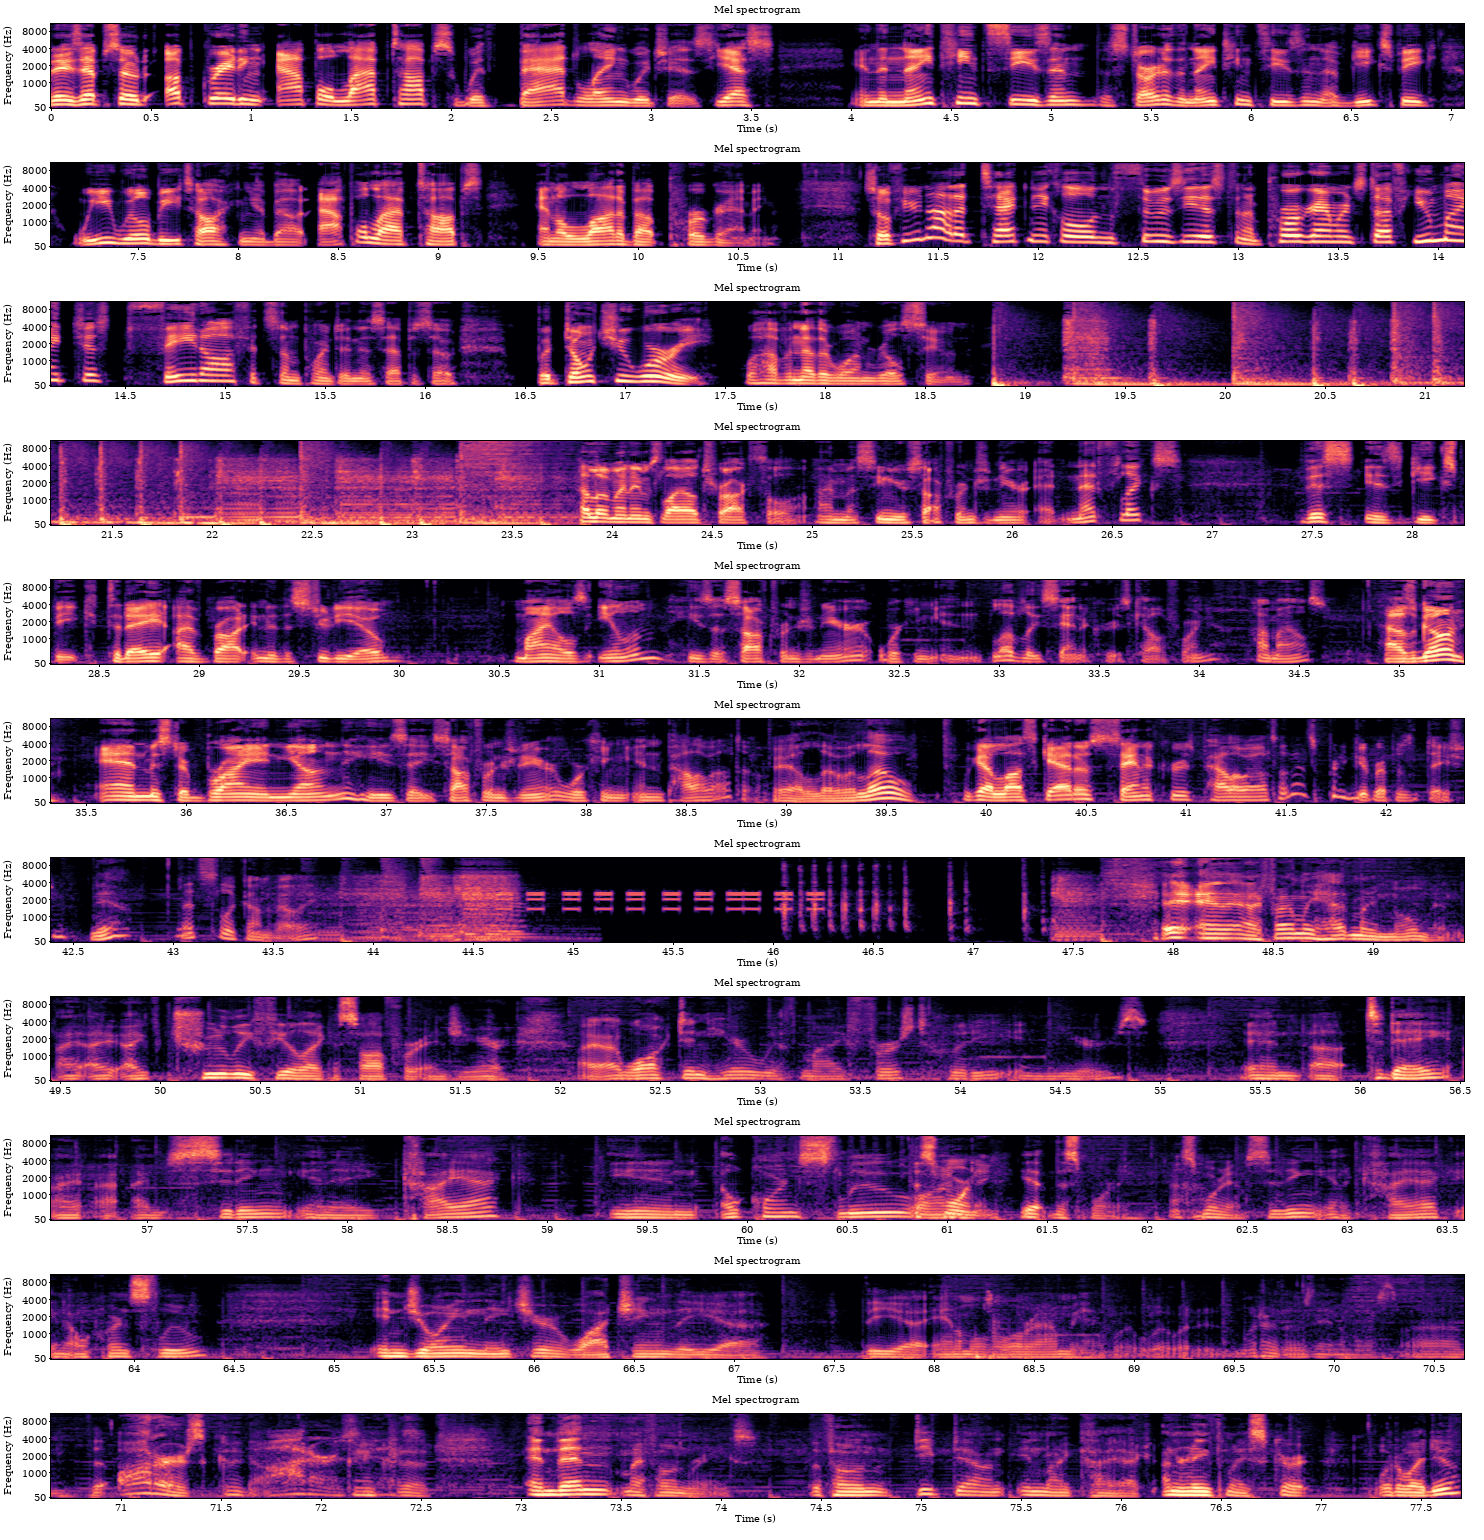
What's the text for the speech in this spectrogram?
Today's episode upgrading Apple laptops with bad languages. Yes, in the 19th season, the start of the 19th season of Geek Speak, we will be talking about Apple laptops and a lot about programming. So if you're not a technical enthusiast and a programmer and stuff, you might just fade off at some point in this episode. But don't you worry, we'll have another one real soon. Hello, my name is Lyle Troxel. I'm a senior software engineer at Netflix. This is Geek Speak. Today, I've brought into the studio Miles Elam. He's a software engineer working in lovely Santa Cruz, California. Hi, Miles. How's it going? And Mr. Brian Young. He's a software engineer working in Palo Alto. Hello, hello. We got Los Gatos, Santa Cruz, Palo Alto. That's pretty good representation. Yeah. That's Silicon Valley. And I finally had my moment. I, I, I truly feel like a software engineer. I, I, walked in here with my first hoodie in years. And uh, today I, am sitting in a kayak in Elkhorn Slough. This on, morning? Yeah, this morning. Uh-huh. This morning. I'm sitting in a kayak in Elkhorn Slough, enjoying nature, watching the. Uh, the uh, animals all around me. What, what, what are those animals? Um, the otters. Good the otters. Good, yes. And then my phone rings. The phone deep down in my kayak, underneath my skirt. What do I do?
